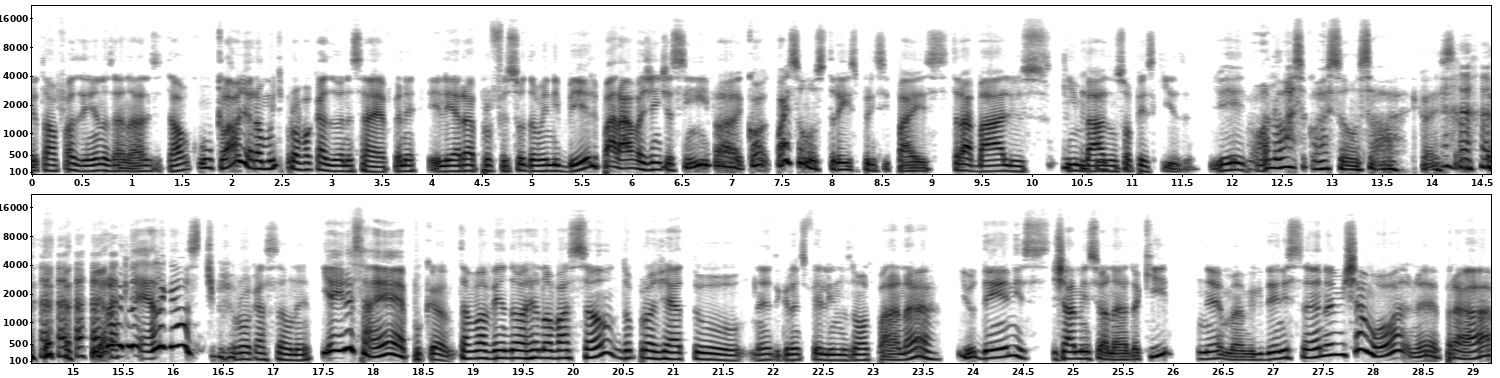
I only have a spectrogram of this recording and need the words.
que eu tava fazendo, as análises e tal. O Cláudio era muito provocador nessa época, né? Ele era professor da UNB, ele parava a gente assim e falava, "Qual- quais são os três principais trabalhos que embasam sua pesquisa? E ele, oh, nossa, quais são? Sabe? Quais são? Era muito é legal esse tipo de provocação, né? E aí, nessa época, tava vendo a renovação do projeto né, de Grandes Felinos no Alto Paraná, e o Denis, já mencionado aqui, né, meu amigo Denis Sana, me chamou né, para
